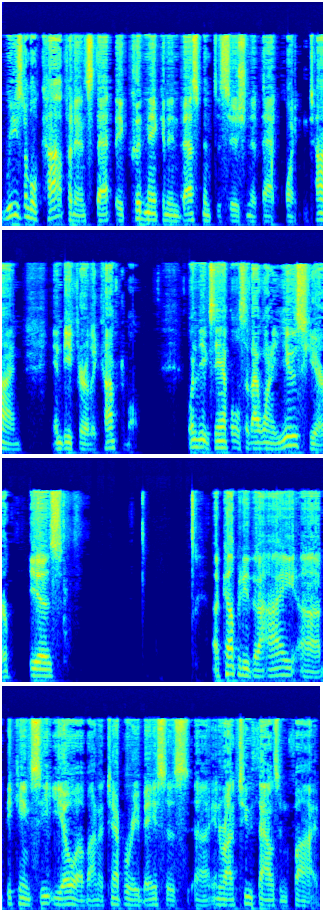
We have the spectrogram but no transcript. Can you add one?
reasonable confidence that they could make an investment decision at that point in time and be fairly comfortable. One of the examples that I want to use here is a company that I uh, became CEO of on a temporary basis uh, in around 2005.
